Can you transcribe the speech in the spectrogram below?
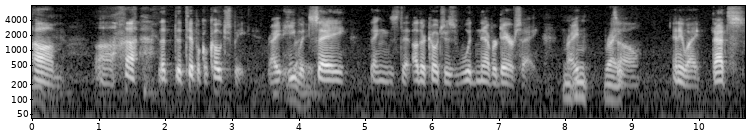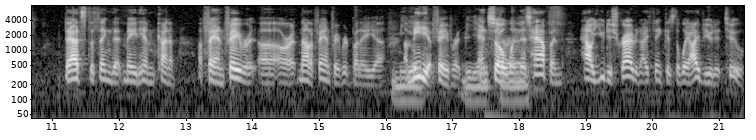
Um, uh, the, the typical coach speak, right? He would say things that other coaches would never dare say, right? Mhm, right. So, anyway, that's that's the thing that made him kind of a fan favorite, uh, or not a fan favorite, but a uh, a Media- media favorite. media and so when this happened, how you described it, I think, is the way I viewed it too.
